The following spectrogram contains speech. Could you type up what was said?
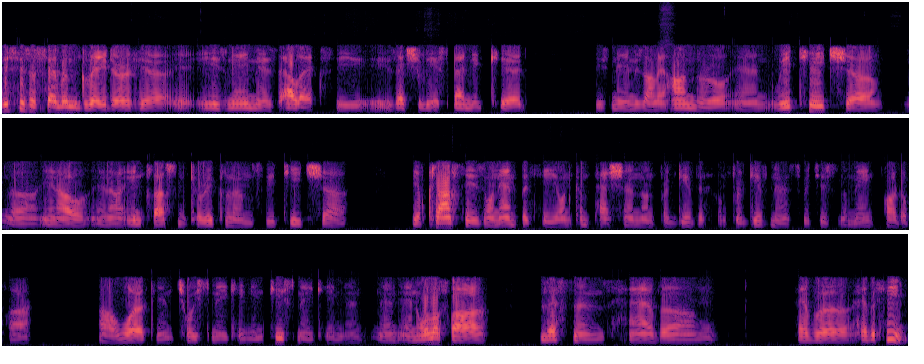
this is a seventh grader. Uh, his name is Alex. He, he's actually a Hispanic kid. His name is Alejandro, and we teach uh, uh, in our in our in classroom curriculums. We teach. Uh, we have classes on empathy, on compassion, on forgive on forgiveness, which is the main part of our our work in choice making and peacemaking, and, and, and all of our lessons have um, have a have a theme.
